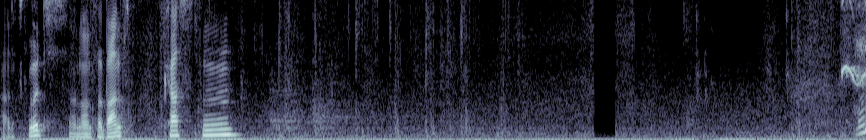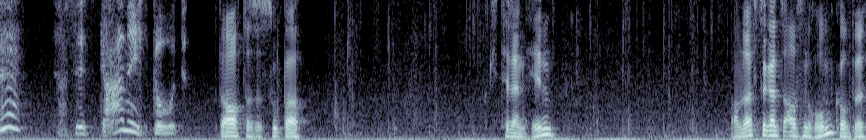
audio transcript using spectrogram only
Alles gut. Und noch ein Verbandskasten. Hä? Das ist gar nicht gut. Doch, das ist super. Wo geht der denn hin? Warum läufst du ganz außen rum, Kumpel?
